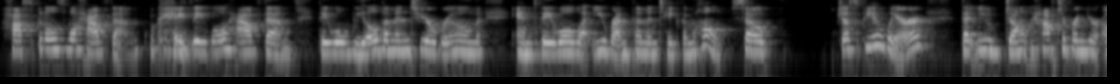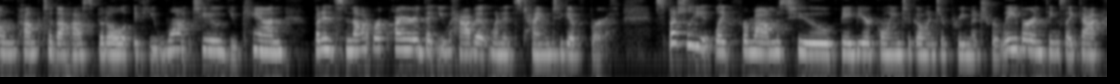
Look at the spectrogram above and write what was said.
Hospitals will have them, okay? They will have them. They will wheel them into your room and they will let you rent them and take them home. So just be aware that you don't have to bring your own pump to the hospital. If you want to, you can, but it's not required that you have it when it's time to give birth. Especially like for moms who maybe are going to go into premature labor and things like that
